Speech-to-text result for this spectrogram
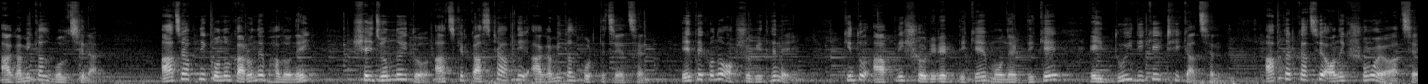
আগামীকাল বলছি না। আজ আপনি কোনো কারণে ভালো নেই, সেই জন্যই তো আজকের কাজটা আপনি আগামীকাল করতে চেয়েছেন। এতে কোনো অসুবিধে নেই। কিন্তু আপনি শরীরের দিকে, মনের দিকে, এই দুই দিকেই ঠিক আছেন। আপনার কাছে অনেক সময়ও আছে।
